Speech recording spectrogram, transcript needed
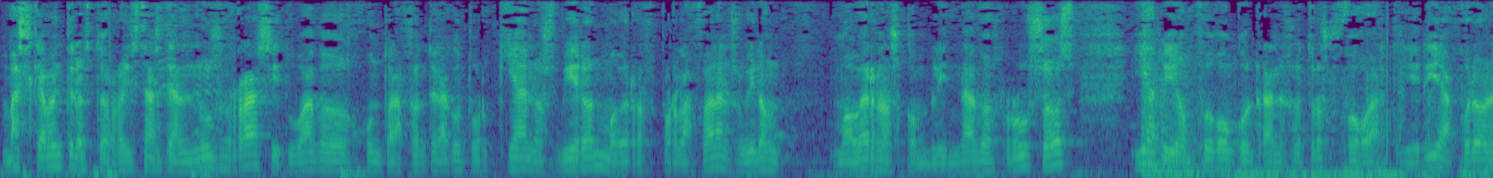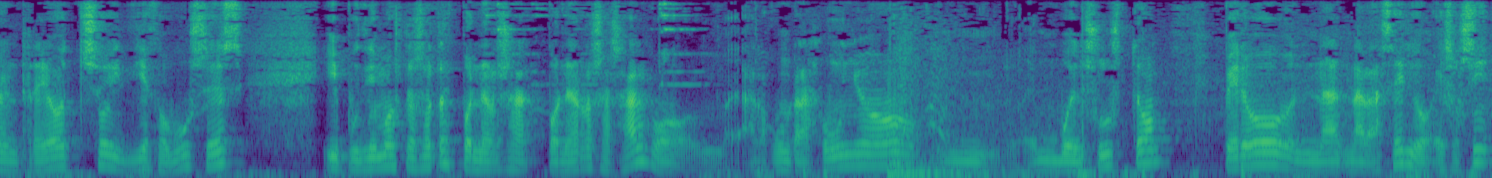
Básicamente los terroristas de Al-Nusra, situados junto a la frontera con Turquía, nos vieron movernos por la zona, nos vieron movernos con blindados rusos y abrieron fuego contra nosotros, fuego de artillería. Fueron entre 8 y 10 obuses y pudimos nosotros ponernos a, ponernos a salvo. Algún rasguño, un buen susto pero nada serio. Eso sí,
